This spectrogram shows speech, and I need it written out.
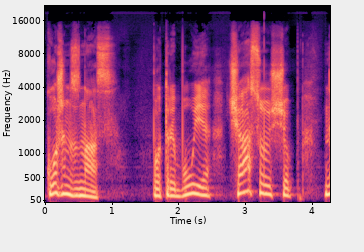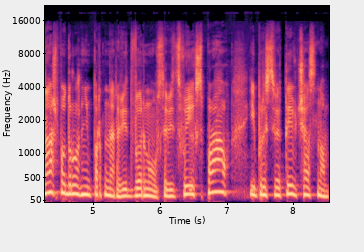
Кожен з нас потребує часу, щоб наш подружній партнер відвернувся від своїх справ і присвятив час нам.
